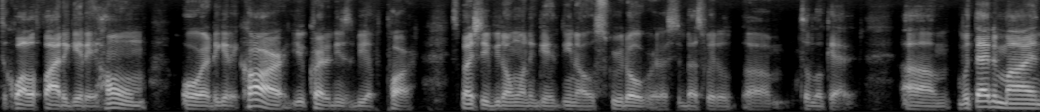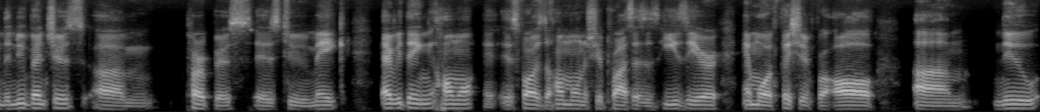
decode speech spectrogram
to qualify to get a home or to get a car, your credit needs to be up to par. Especially if you don't want to get you know screwed over. That's the best way to um, to look at it. Um, with that in mind, the new ventures um, purpose is to make everything home as far as the home ownership process is easier and more efficient for all um, new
